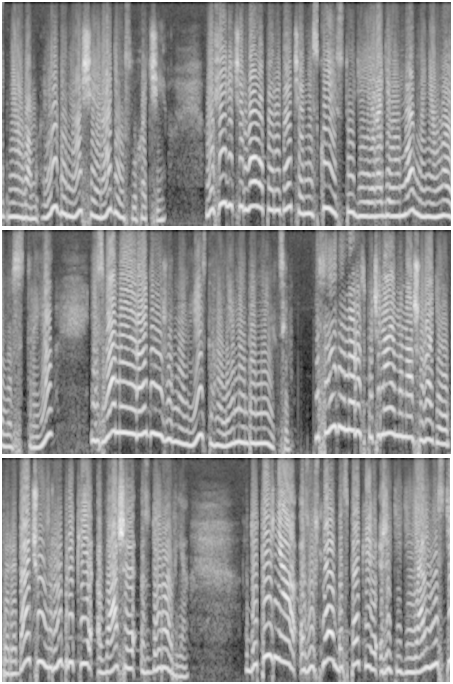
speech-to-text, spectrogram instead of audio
вдалого дня вам, любі наші радіослухачі. В ефірі чергова передача міської студії радіомовлення Голос Стрия і з вами радіожурналіст Галина Данильців. І сьогодні ми розпочинаємо нашу радіопередачу з рубрики Ваше здоров'я. До тижня з основ безпеки життєдіяльності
